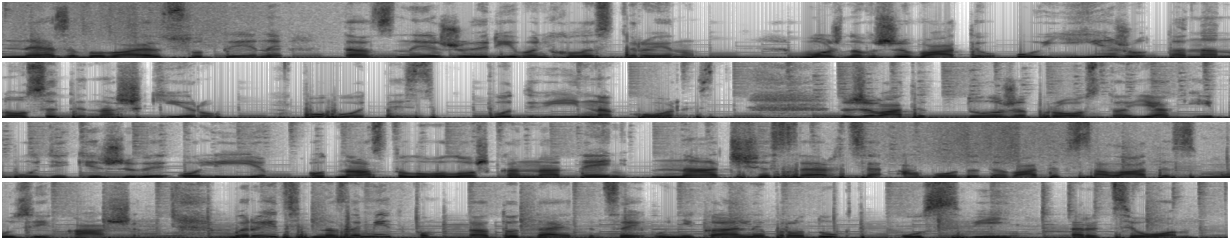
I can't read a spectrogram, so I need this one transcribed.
не забиває судини та знижує рівень холестерину. Можна вживати у їжу та наносити на шкіру. Погодьтесь, подвійна користь. Вживати дуже просто, як і будь-які живі олії, одна столова ложка на день, наче серця, або додавати в салати, смузі й каші. Беріть на замітку та додайте цей унікальний продукт у свій раціон.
